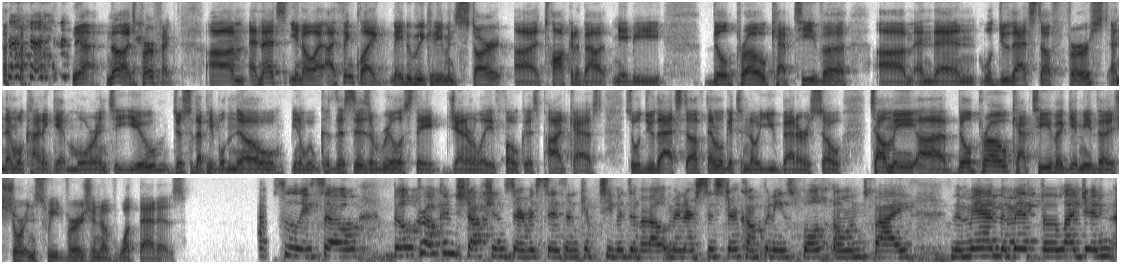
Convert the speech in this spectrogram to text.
yeah, no, it's perfect. Um, and that's, you know, I, I, think like maybe we could even start uh, talking about maybe Build Pro, Captiva, um, and then we'll do that stuff first, and then we'll kind of get more into you, just so that people know, you know, because this is a real estate generally focused podcast. So we'll do that stuff, then we'll get to know you better. So tell me, uh, Build Pro, Captiva, give me the short and sweet version of what that is. Absolutely. So, Build Pro Construction Services and Captiva Development are sister companies, both owned by the man, the myth, the legend,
